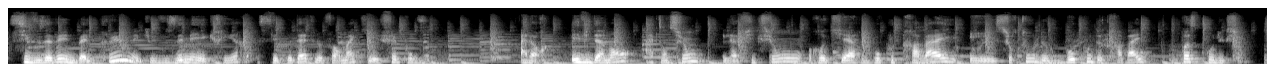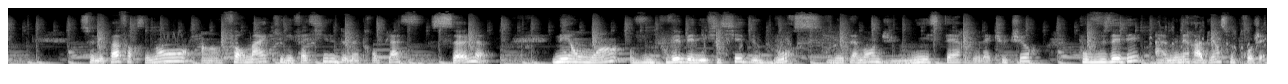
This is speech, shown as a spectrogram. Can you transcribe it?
Si vous avez une belle plume et que vous aimez écrire, c'est peut-être le format qui est fait pour vous. Alors, évidemment, attention, la fiction requiert beaucoup de travail et surtout de beaucoup de travail post-production. Ce n'est pas forcément un format qu'il est facile de mettre en place seul. Néanmoins, vous pouvez bénéficier de bourses, notamment du ministère de la Culture, pour vous aider à mener à bien ce projet.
